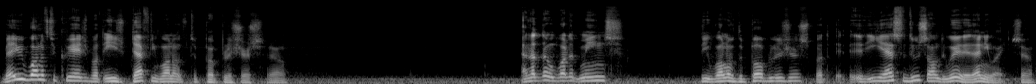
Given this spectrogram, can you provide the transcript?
Maybe one of the creators, but he's definitely one of the publishers. So. I don't know what it means. Be one of the publishers, but it, it, he has to do something with it anyway, so...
